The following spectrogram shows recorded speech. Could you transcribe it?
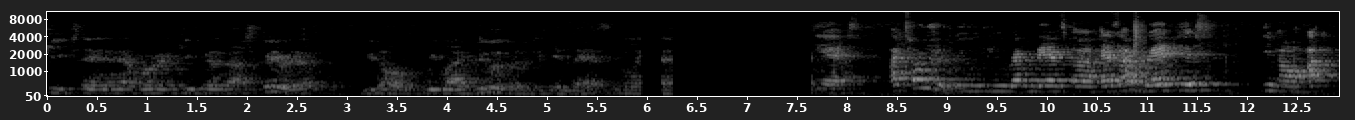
keep staying in that word and keep building our spirit up, you know, we might do it, but it get less and less. Yes, I totally agree with you, Reverend Bears. Uh, as I read this, you know, I,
